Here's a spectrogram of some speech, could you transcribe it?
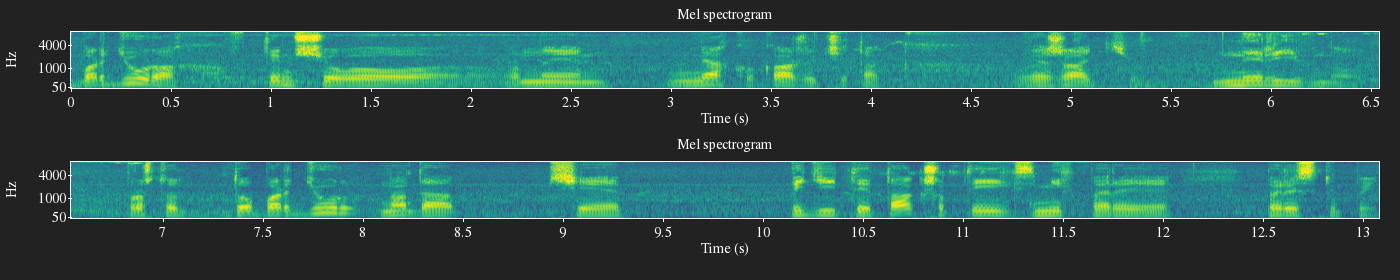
в бордюрах тим, що вони, м'яко кажучи, так лежать нерівно. Просто до бордюр треба ще підійти так, щоб ти їх зміг пере, переступити.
